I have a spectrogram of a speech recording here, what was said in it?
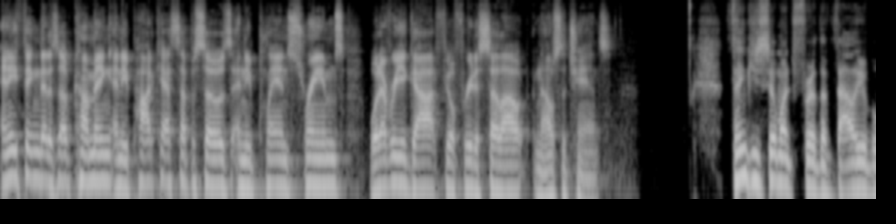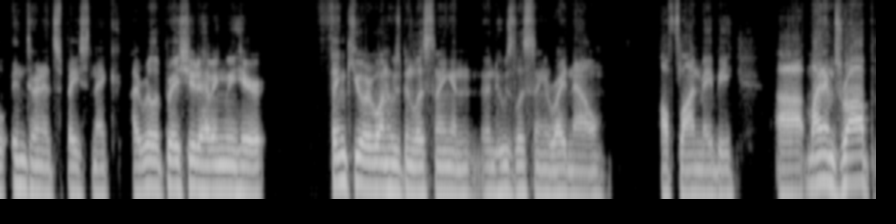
anything that is upcoming, any podcast episodes, any planned streams, whatever you got. Feel free to sell out. Now's the chance. Thank you so much for the valuable internet space, Nick. I really appreciate you having me here. Thank you, everyone who's been listening and, and who's listening right now, offline maybe. Uh, my name's Rob.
